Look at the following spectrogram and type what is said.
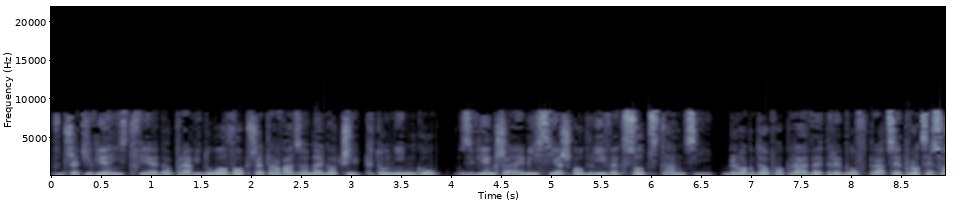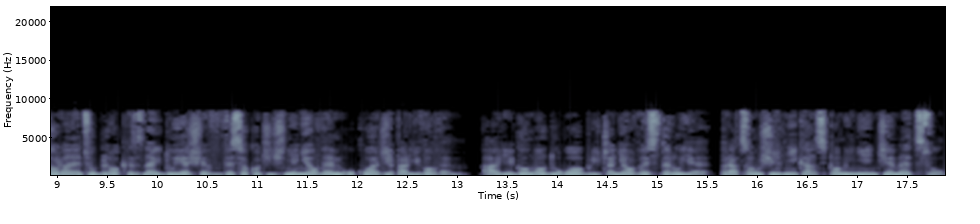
w przeciwieństwie do prawidłowo przeprowadzonego chip tuningu, zwiększa emisję szkodliwych substancji. Blok do poprawy trybów pracy procesora ECU blok znajduje się w wysokociśnieniowym układzie paliwowym, a jego moduł obliczeniowy steruje pracą silnika z pominięciem ECU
